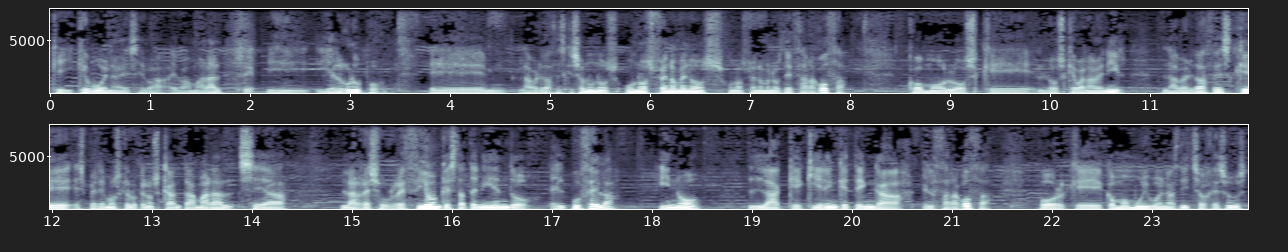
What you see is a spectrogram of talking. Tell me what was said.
Qué, qué buena es Eva, Eva Amaral Sí. y, y el grupo. Eh, la verdad es que son unos, unos fenómenos, unos fenómenos de Zaragoza, como los que, los que van a venir. La verdad es que esperemos que lo que nos canta Amaral sea la resurrección que está teniendo el Pucela y no la que quieren que tenga el Zaragoza. Porque, como muy buen has dicho Jesús,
